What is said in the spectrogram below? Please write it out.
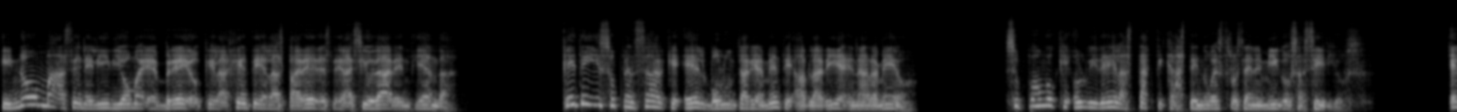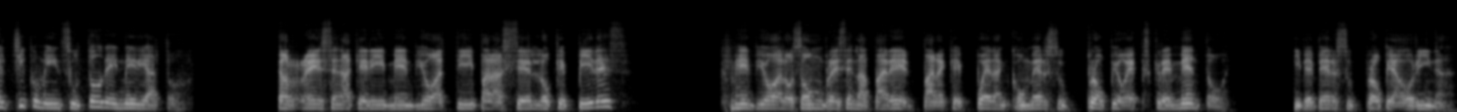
y no más en el idioma hebreo que la gente en las paredes de la ciudad entienda. ¿Qué te hizo pensar que él voluntariamente hablaría en arameo? Supongo que olvidé las tácticas de nuestros enemigos asirios. El chico me insultó de inmediato. ¿El rey Sennacherib me envió a ti para hacer lo que pides? Me envió a los hombres en la pared para que puedan comer su propio excremento y beber su propia orina.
